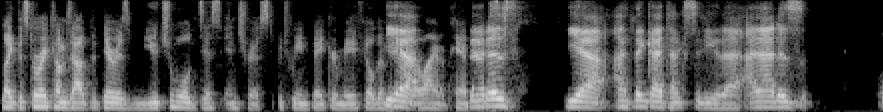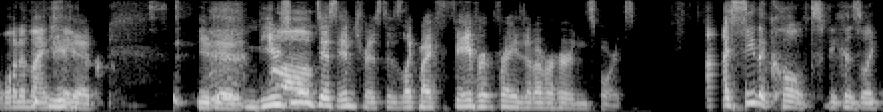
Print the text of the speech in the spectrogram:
like the story comes out that there is mutual disinterest between Baker Mayfield and the yeah, Carolina Panthers. That is, yeah, I think I texted you that. That is One of my you favorite. did. You did. Mutual Um, disinterest is like my favorite phrase I've ever heard in sports. I see the Colts because like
